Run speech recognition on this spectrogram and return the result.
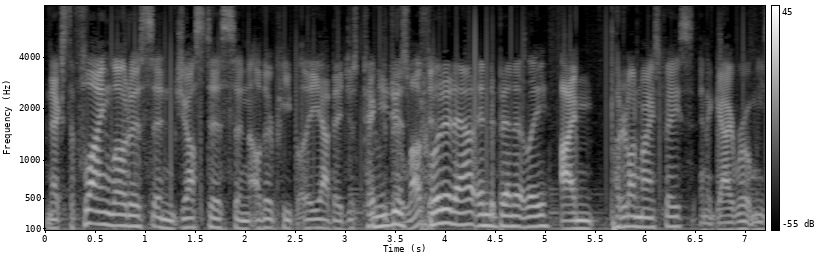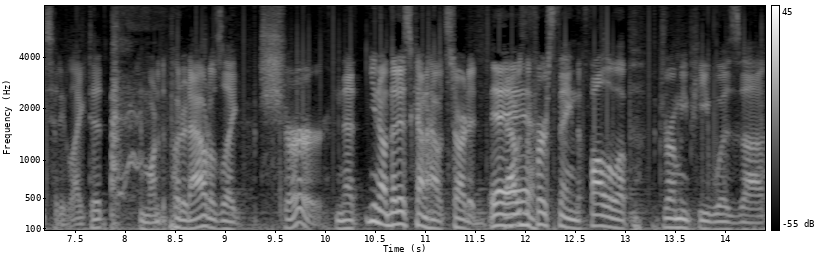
Next to Flying Lotus and Justice and other people. Yeah, they just picked And you it. They just loved put it. it out independently. I put it on MySpace, and a guy wrote me said he liked it and wanted to put it out. I was like, sure. And that, you know, that is kind of how it started. Yeah, that yeah, was yeah. the first thing. The follow-up drum EP was uh,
